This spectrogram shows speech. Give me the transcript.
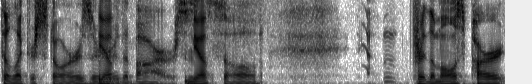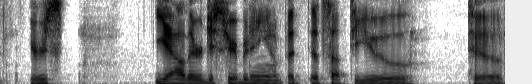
the liquor stores or Yep. the bars. Yep. So for the most part, you're yeah they're distributing it, but it's up to you to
